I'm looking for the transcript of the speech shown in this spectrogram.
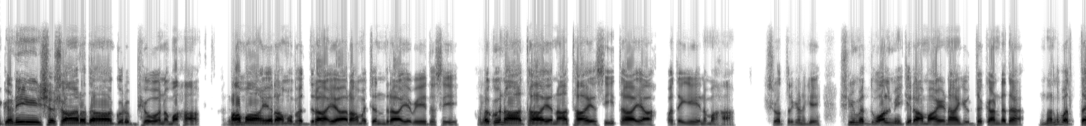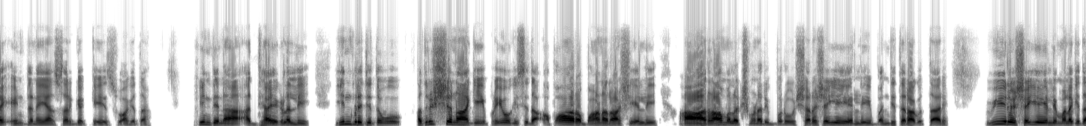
ಗಣೇಶ ಶಾರದಾ ಗುರುಭ್ಯೋ ನಮಃ. ರಾಮಾಯ ರಾಮಭದ್ರಾಯ ರಾಮಚಂದ್ರಾಯ ವೇದಸೆ ರಘುನಾಥಾಯ ನಾಥಾಯ ಸೀತಾಯ ಪತಯೇ ನಮಃ. ಶ್ರೋತೃಗಳಿಗೆ ಶ್ರೀಮದ್ ವಾಲ್ಮೀಕಿ ರಾಮಾಯಣ ಯುದ್ಧಕಾಂಡದ ನಲವತ್ತ ಎಂಟನೆಯ ಸರ್ಗಕ್ಕೆ ಸ್ವಾಗತ. ಹಿಂದಿನ ಅಧ್ಯಾಯಗಳಲ್ಲಿ ಇಂದ್ರಜಿತವು ಅದೃಶ್ಯನಾಗಿ ಪ್ರಯೋಗಿಸಿದ ಅಪಾರ ಬಾಣ ರಾಶಿಯಲ್ಲಿ ಆ ರಾಮಲಕ್ಷ್ಮಣರಿಬ್ಬರು ಶರಶಯ್ಯೆಯಲ್ಲಿ ಬಂಧಿತರಾಗುತ್ತಾರೆ. ವೀರಶಯ್ಯೆಯಲ್ಲಿ ಮಲಗಿದ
